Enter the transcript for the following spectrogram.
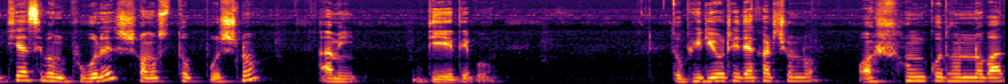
ইতিহাস এবং ভূগোলের সমস্ত প্রশ্ন আমি দিয়ে দেব। তো ভিডিওটি দেখার জন্য অসংখ্য ধন্যবাদ।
